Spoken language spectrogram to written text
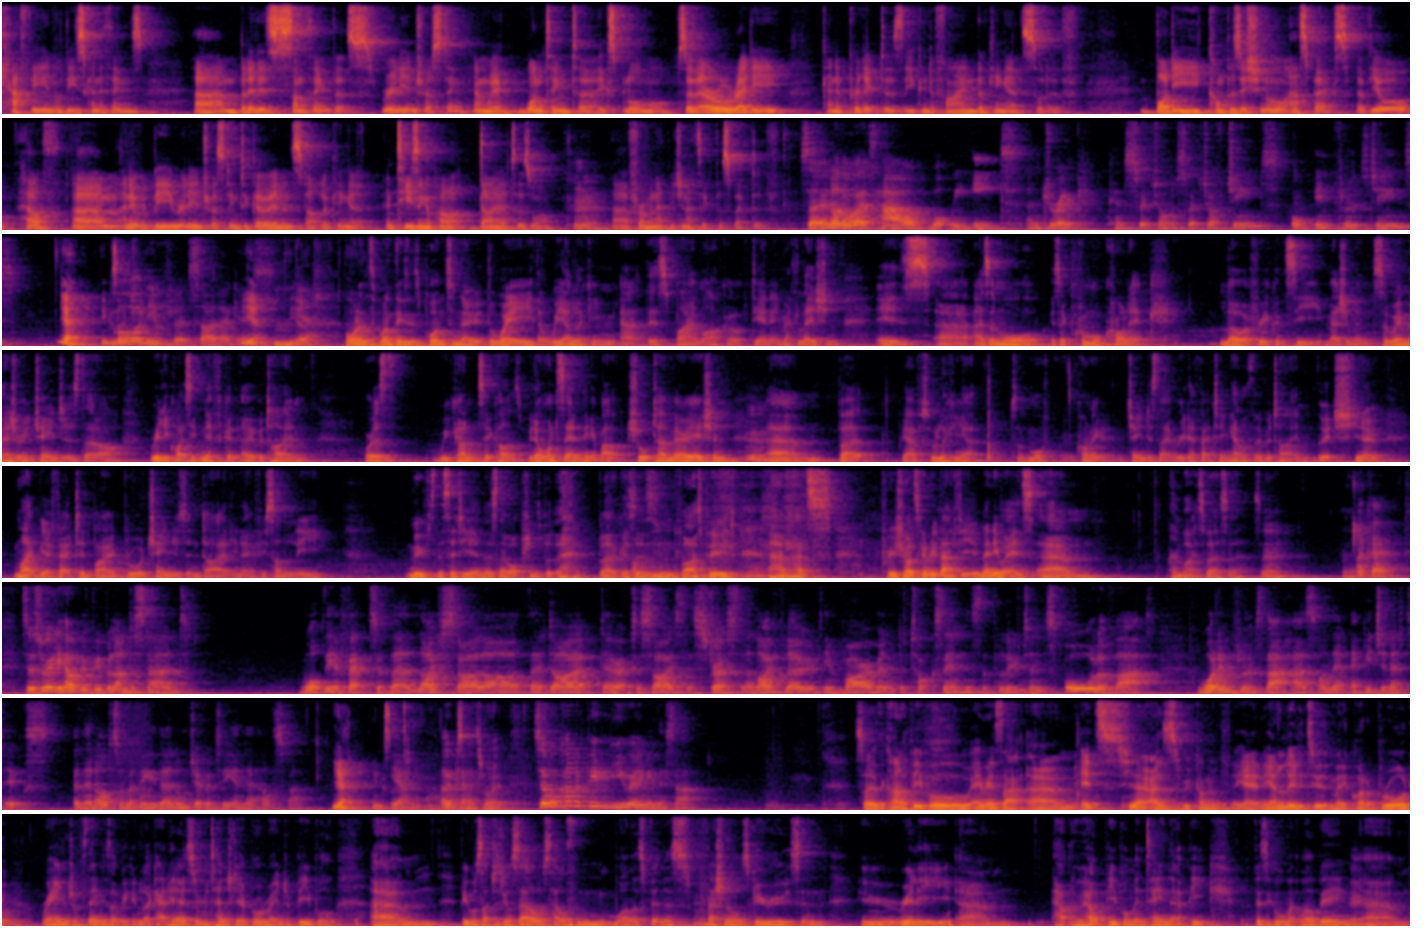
caffeine or these kind of things. Um, but it is something that's really interesting, and we're wanting to explore more. So there are already kind of predictors that you can define looking at sort of body compositional aspects of your health. Um, and it would be really interesting to go in and start looking at and teasing apart diet as well Mm. uh, from an epigenetic perspective. So, in other words, how what we eat and drink can switch on or switch off genes or influence genes. Yeah, exactly. More on the influence side, I guess. Yeah, Mm. yeah. Yeah. One of the one thing that's important to note, the way that we are looking at this biomarker of DNA methylation is uh, as a more is a more chronic, lower frequency measurement. So we're measuring changes that are really quite significant over time, whereas we can't say can't we don't want to say anything about short term variation, Mm. um, but yeah, so we're looking at sort of more chronic changes that are really affecting health over time, which you know might be affected by broad changes in diet. You know, if you suddenly move to the city and there's no options but burgers Fast and food. fast food, Yeah. um, that's pretty sure it's going to be bad for you in many ways, um, and vice versa. So Mm. Yeah. Okay, so it's really helping people understand what the effects of their lifestyle are, their diet, their exercise, their stress, their life load, the environment, the toxins, the pollutants, all of that, what influence that has on their epigenetics, and then ultimately their longevity and their health span. Yeah, exactly. Yeah. Okay, that's right. so what kind of people are you aiming this at? So the kind of people aiming this at that, um, it's you know as we've kind of again, again alluded to, it made quite a broad range of things that we could look at here. So Mhm. potentially a broad range of people, um, people such as yourselves, health and wellness, fitness Mm. professionals, gurus, and who really um, help, who help people maintain their peak physical well-being. Mm. Um,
